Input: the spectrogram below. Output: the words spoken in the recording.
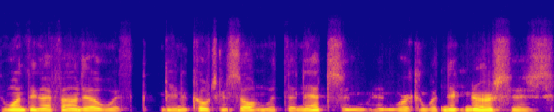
the one thing I found out with being a coach consultant with the Nets and, and working with Nick Nurse is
